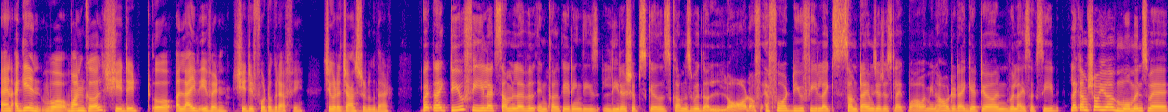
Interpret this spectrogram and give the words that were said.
And again, one girl, she did uh, a live event. She did photography. She got a chance to do that. But like, do you feel at some level inculcating these leadership skills comes with a lot of effort? Do you feel like sometimes you're just like, wow, I mean, how did I get here and will I succeed? Like, I'm sure you have moments where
